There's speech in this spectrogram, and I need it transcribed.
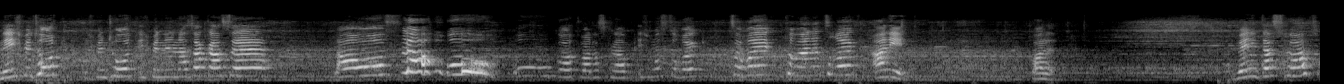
Nee, ich bin tot. Ich bin tot. Ich bin in der Sackgasse. Lauf, lauf. Oh, oh Gott, war das knapp. Ich muss zurück. Zurück. Komm mal zurück. Ah, nee. Warte. Wenn ihr das hört,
